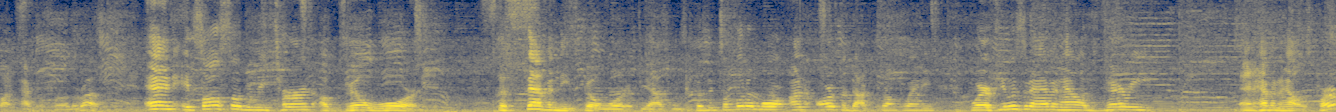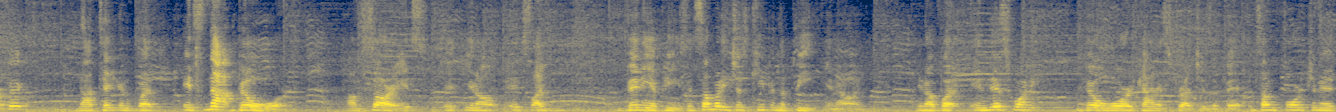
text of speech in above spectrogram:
like I prefer the rest. And it's also the return of Bill Ward, the '70s Bill Ward, if you ask me, because it's a little more unorthodox drum playing. Where if you listen to Heaven and Hell, it's very and Heaven and Hell is perfect. Not taking, but it's not Bill Ward. I'm sorry. It's it, you know, it's like Vinny Appice. It's somebody just keeping the beat, you know, and you know. But in this one, Bill Ward kind of stretches a bit. It's unfortunate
